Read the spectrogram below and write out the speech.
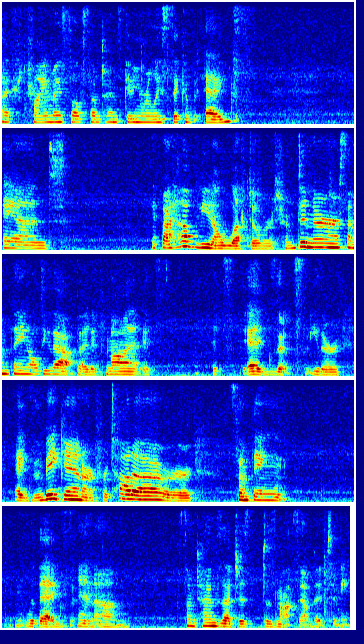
I find myself sometimes getting really sick of eggs. And if I have, you know, leftovers from dinner or something, I'll do that. But if not, it's it's eggs. It's either eggs and bacon or frittata or something with eggs. And um, sometimes that just does not sound good to me.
